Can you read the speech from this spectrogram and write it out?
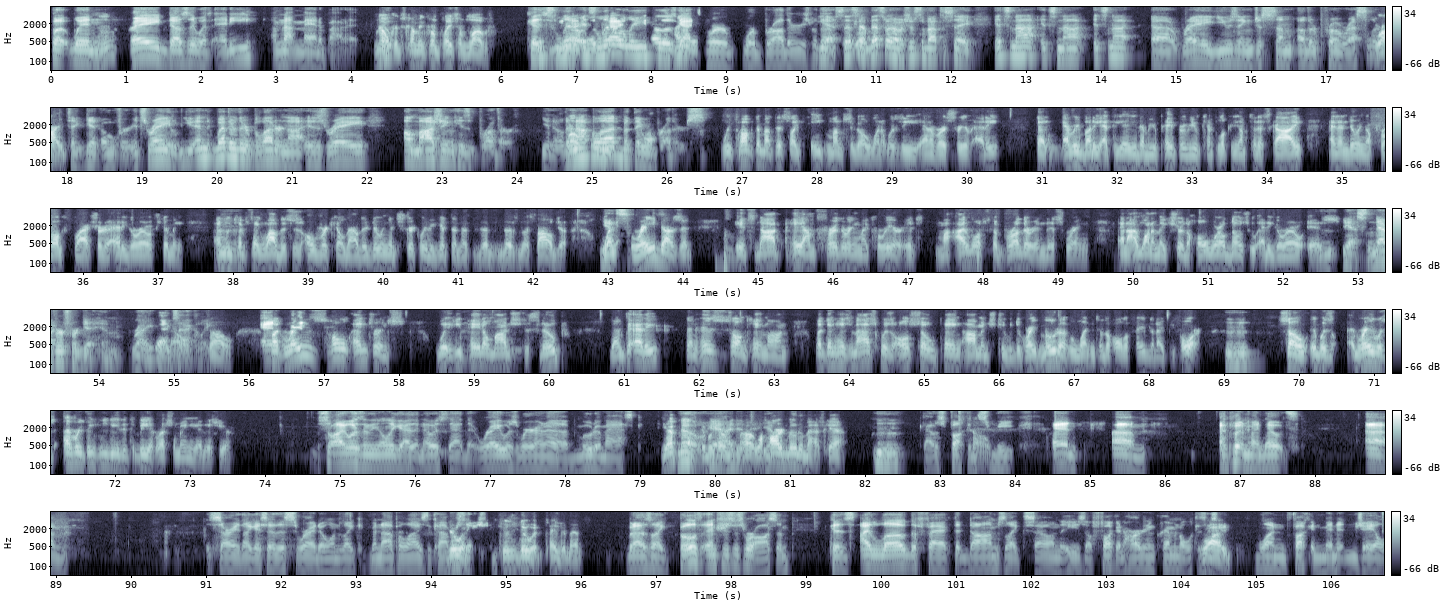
But when Mhm. Rey does it with Eddie, I'm not mad about it No, Nope. 'cause it's coming from a place of love. because it's liter- it's those guys, literally you know, those I- guys were were brothers. Without Yes, that's Yep. what, that's what I was just about to say. It's not it's not it's not uh Rey using just some other pro wrestler Right. to get over. It's Rey you, and whether they're blood or not, it is Rey homaging his brother. You know, they're Well, not we- blood, but they were brothers. We talked about this like eight months ago when it was the anniversary of Eddie. That everybody at the AEW pay per view kept looking up to the sky and then doing a frog splash or the Eddie Guerrero shimmy, and we Mhm. kept saying, "Wow, this is overkill." Now they're doing it strictly to get the the, the nostalgia. When Rey does it, it's not, "Hey, I'm furthering my career." It's my I lost a brother in this ring, and I want to make sure the whole world knows who Eddie Guerrero is. Yes, never forget him. Right, Yeah. you know? exactly. So, And- but Rey's whole entrance, wh- he paid homage to Snoop, then to Eddie, then his song came on, but then his mask was also paying homage to the great Muta who went into the Hall of Fame the night before. hmm So it was Rey was everything he needed to be at WrestleMania this year. so I wasn't the only guy that noticed that that Rey was wearing a Muta mask. Yep. No, it was yeah, a, I did a, too, a yeah. hard Muta mask. Yeah. hmm That was fucking So- sweet. And um I put in my notes. Um sorry, like I said, this is where I don't want to like monopolize the Do conversation. it. Just do it. Take it, man. But I was like, both entrances were awesome. Because I love the fact that Dom's like selling that he's a fucking hardened criminal because he's Right. one fucking minute in jail.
